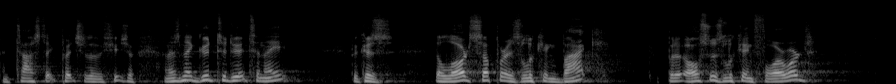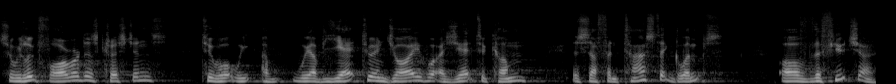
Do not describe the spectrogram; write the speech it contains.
Fantastic picture of the future. And isn't it good to do it tonight? because the Lord's Supper is looking back, but it also is looking forward. So we look forward as Christians to what we have, we have yet to enjoy, what is yet to come. This is a fantastic glimpse of the future.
